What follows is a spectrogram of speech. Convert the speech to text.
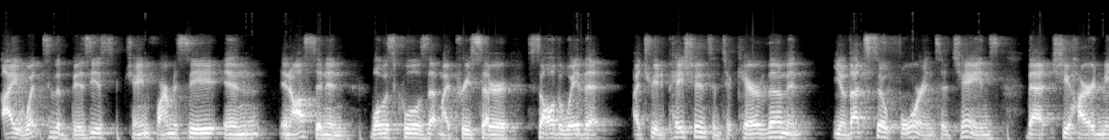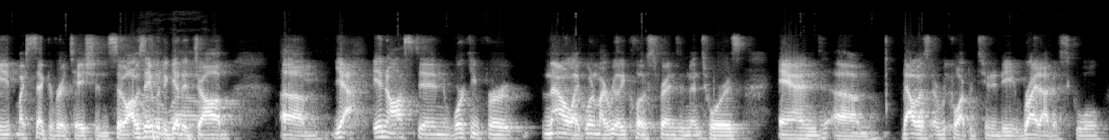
I went to the busiest chain pharmacy in in Austin, and what was cool is that my preceptor saw the way that I treated patients and took care of them, and you know that's so foreign to chains that she hired me my second rotation. So I was able Oh, to get wow. a job, um, yeah, in Austin, working for now like one of my really close friends and mentors, and um, that was a really cool opportunity right out of school.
